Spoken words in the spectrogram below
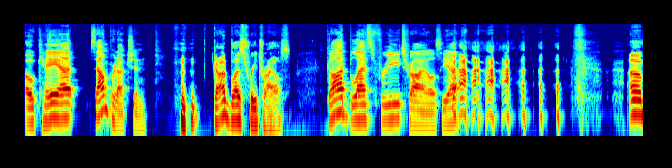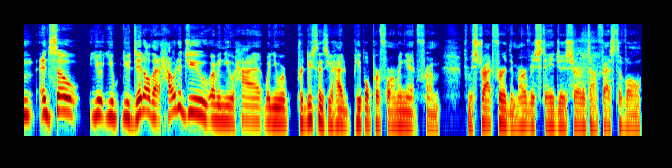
okay at sound production. God bless free trials. God bless free trials. Yeah um and so you you you did all that. How did you i mean you had when you were producing this you had people performing it from from stratford the mirvish stages charlottetown festival.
